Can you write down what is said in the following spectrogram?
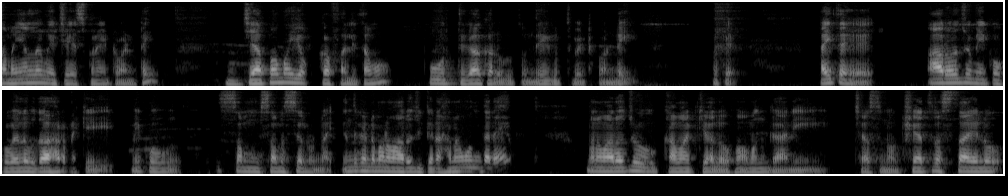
సమయంలో మీరు చేసుకునేటువంటి జపము యొక్క ఫలితము పూర్తిగా కలుగుతుంది గుర్తుపెట్టుకోండి. ఓకే. అయితే ఆ రోజు మీకు ఒకవేళ ఉదాహరణకి మీకు సమ్ సమస్యలు ఉన్నాయి ఎందుకంటే మనం ఆ రోజు గ్రహణం ఉందనే మనం ఆ రోజు కామాఖ్యలో హోమం కానీ చేస్తున్నాం. క్షేత్రస్థాయిలో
